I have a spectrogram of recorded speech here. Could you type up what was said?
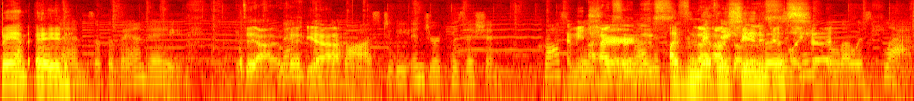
Band-aid? both ends of the band-aid. It's AI, okay? put Yeah. the gauze to the injured position. Cross I mean, pages sure. above This- its I've never I've seen this. Like tape that. flat.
